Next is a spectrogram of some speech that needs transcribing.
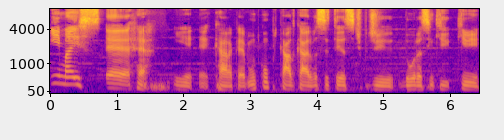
E mas é, é, e, é, cara, é muito complicado, cara, você ter esse tipo de dor assim que, que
